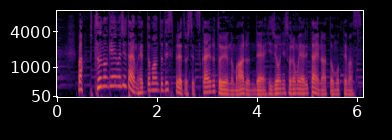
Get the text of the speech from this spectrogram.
まあ、普通のゲーム自体もヘッドマウントディスプレイとして使えるというのもあるんで、非常にそれもやりたいなと思ってます。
